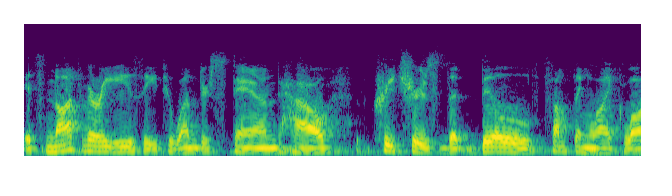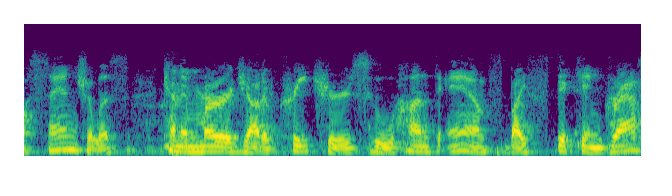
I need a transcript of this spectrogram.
It's not very easy to understand how creatures that build something like Los Angeles can emerge out of creatures who hunt ants by sticking grass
